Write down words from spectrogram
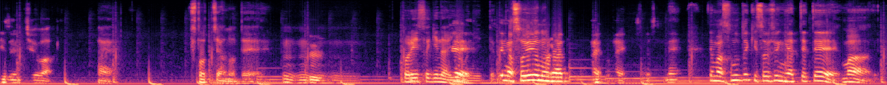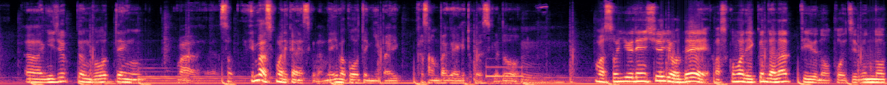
ーズン中は。はい。太っちゃうので。うんうんうんうん取りすぎないようにってで、まあそういうのが、はい、はい、そうですね。で、まあその時そういうふうにやってて、まあ、あ20分5点、まあそ、今はそこまでいかないですけどね、今5.2倍か3倍ぐらいいいところですけど、うん。まあそういう練習量で、まあ、そこまで行くんだなっていうのをこう自分の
